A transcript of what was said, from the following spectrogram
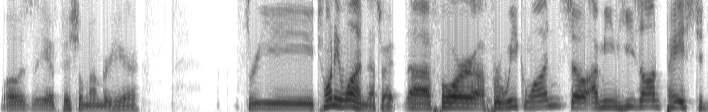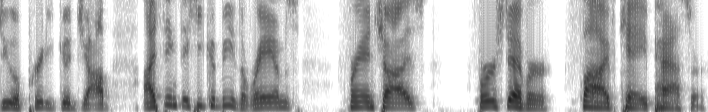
What was the official number here? Three twenty one. That's right. Uh, for uh, for week one. So I mean, he's on pace to do a pretty good job. I think that he could be the Rams franchise first ever 5K passer.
